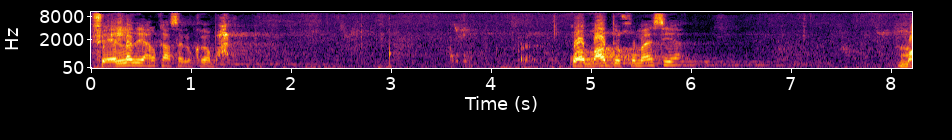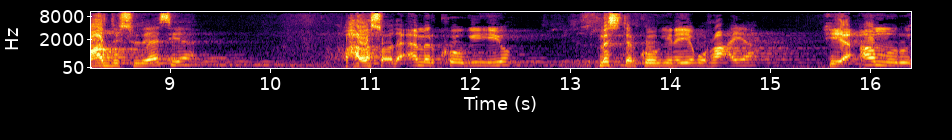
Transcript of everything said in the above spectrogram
ficiladii halkaasaynu kaga baxnay waa maadi khumaasiya maadi sudaasiya waxaa la socdaa amarkoogii iyo masderkoogiina iyagu raacaya iyo amru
